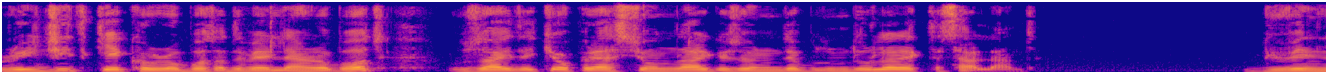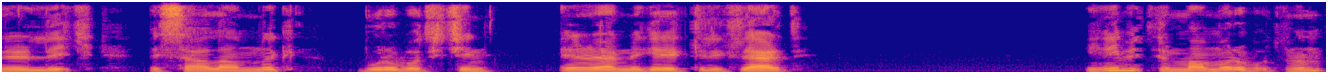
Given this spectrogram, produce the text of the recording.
Rigid Gecko Robot adı verilen robot, uzaydaki operasyonlar göz önünde bulundurularak tasarlandı. Güvenilirlik ve sağlamlık bu robot için en önemli gerekliliklerdi. Yeni bir tırmanma robotunun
